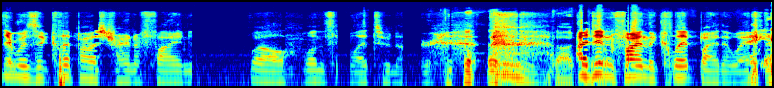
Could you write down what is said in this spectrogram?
there was a clip I was trying to find. Well, one thing led to another. Gotcha. I didn't find the clip, by the way.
